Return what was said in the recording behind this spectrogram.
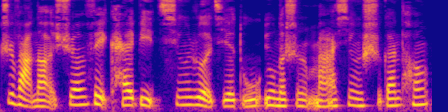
治法呢宣肺开闭，清热解毒，用的是麻杏石甘汤。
